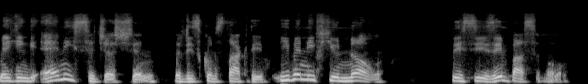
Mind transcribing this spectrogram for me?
making any suggestion that is constructive, even if you know this is impossible.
